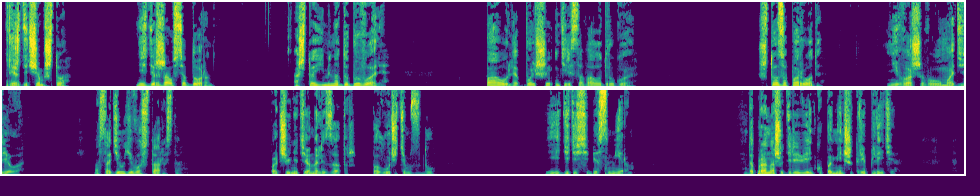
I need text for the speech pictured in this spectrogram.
Прежде чем что? Не сдержался Доран. А что именно добывали? Пауля больше интересовало другое. Что за породы? Не вашего ума дело. Осадил его староста. Почините анализатор, получите мзду. И идите себе с миром. Да про нашу деревеньку поменьше треплите.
